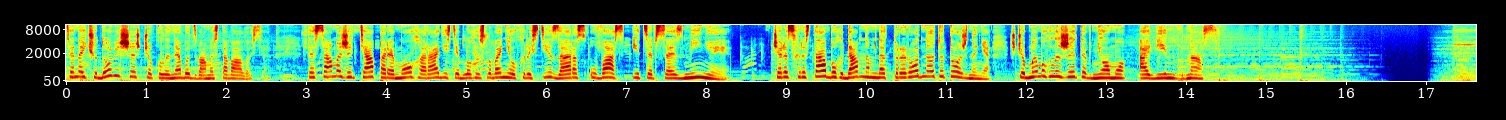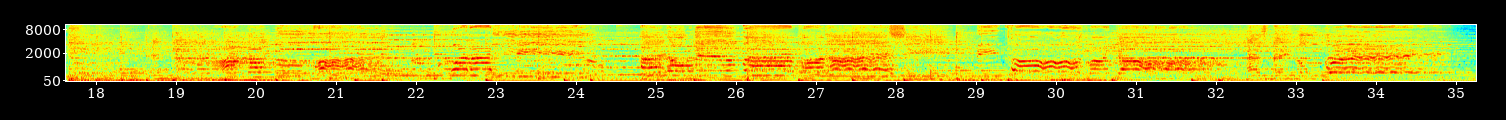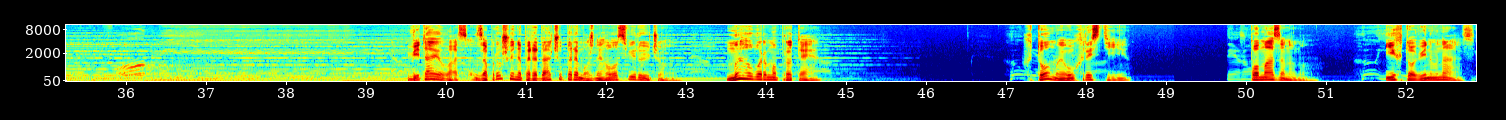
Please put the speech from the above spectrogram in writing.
Це найчудовіше, що коли-небудь з вами ставалося. Те саме життя, перемога, радість і благословення у Христі зараз у вас, і це все змінює. Через Христа Бог дав нам надприродне ототожнення, щоб ми могли жити в ньому, а Він в нас. Вітаю вас! Запрошую на передачу Переможний голос віруючого. Ми говоримо про те, хто ми у Христі, в помазаному, і хто він в нас,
